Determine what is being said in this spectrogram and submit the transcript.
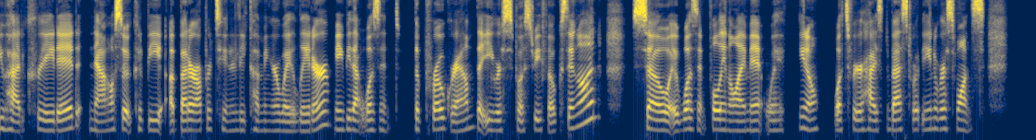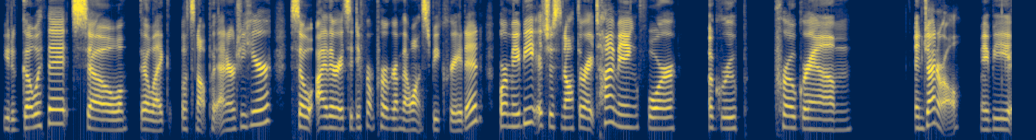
you had created now so it could be a better opportunity coming your way later maybe that wasn't the program that you were supposed to be focusing on so it wasn't fully in alignment with you know what's for your highest and best where the universe wants you to go with it so they're like let's not put energy here so either it's a different program that wants to be created or maybe it's just not the right timing for a group program in general. Maybe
